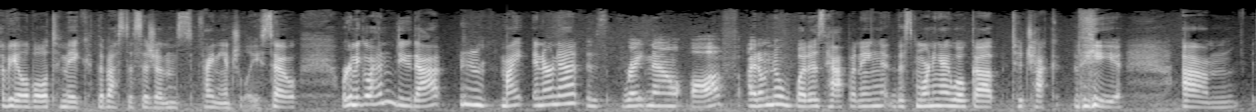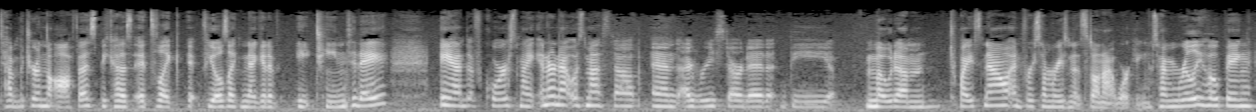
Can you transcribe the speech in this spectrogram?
available to make the best decisions financially. So we're gonna go ahead and do that. My internet is right now off. I don't know what is happening. This morning I woke up to check the um, temperature in the office because it's like, it feels like negative 18 today. And of course my internet was messed up and I restarted the modem twice now and for some reason it's still not working. So I'm really hoping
